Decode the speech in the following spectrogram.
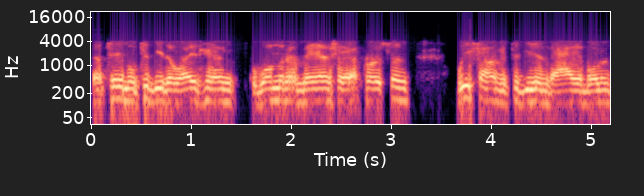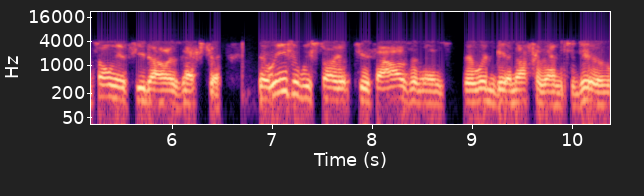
that's able to be the right hand woman or man for that person. We found it to be invaluable, and it's only a few dollars extra. The reason we started 2000 is there wouldn't be enough for them to do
